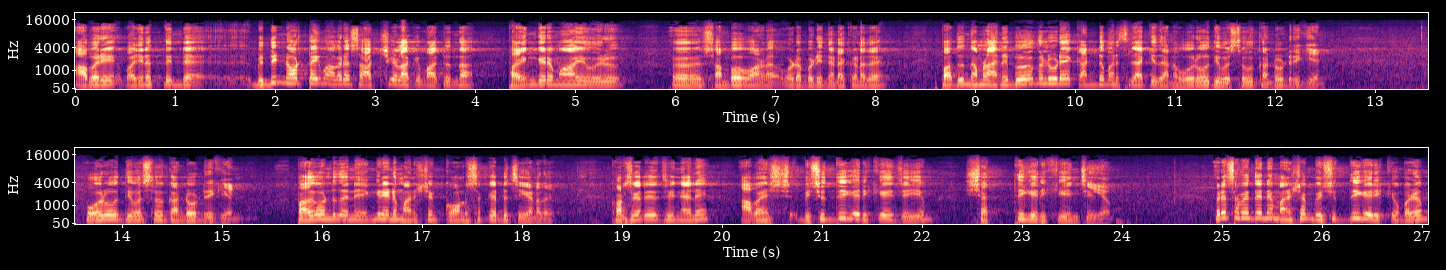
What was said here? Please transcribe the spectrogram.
അവർ വചനത്തിന്റെ വിത്തിൻ നോ ടൈം അവരെ സാക്ഷികളാക്കി മാറ്റുന്ന ഭയങ്കരമായ ഒരു സംഭവമാണ് ഉടമ്പടി നടക്കുന്നത്. അപ്പം അത് നമ്മൾ അനുഭവങ്ങളിലൂടെ കണ്ട് മനസ്സിലാക്കിയതാണ്. ഓരോ ദിവസവും കണ്ടുകൊണ്ടിരിക്കുകയാണ്. ഓരോ ദിവസവും കണ്ടുകൊണ്ടിരിക്കുകയാണ്. അപ്പം അതുകൊണ്ട് തന്നെ എങ്ങനെയാണ് മനുഷ്യൻ കോൺസെൻട്രേറ്റ് ചെയ്യണത്? കോൺസെൻട്രേറ്റ് വെച്ച് കഴിഞ്ഞാൽ അവൻ വിശുദ്ധീകരിക്കുകയും ചെയ്യും ശക്തീകരിക്കുകയും ചെയ്യും. ഒരു സമയത്ത് തന്നെ മനുഷ്യൻ വിശുദ്ധീകരിക്കുമ്പോഴും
